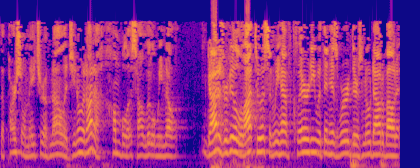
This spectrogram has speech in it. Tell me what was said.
the partial nature of knowledge. You know, it ought to humble us how little we know. God has revealed a lot to us and we have clarity within His Word. There's no doubt about it.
